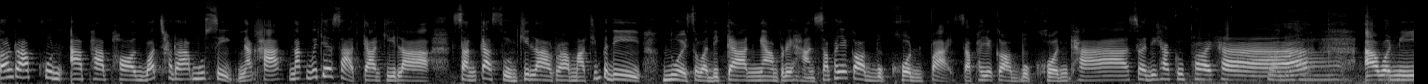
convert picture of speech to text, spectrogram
ต้อนรับคุณอาภาพรวัชระมุสิกนะคะ นักวิทยาศาสตร์การกีฬา สังกัดศูนย์กีฬารามาธิบดี หน่วยสวัสดิการงานบริหารทรัพยากรบุคคล ฝ่ายทรัพยากรบุคคลค่ะ สวัสดีค่ะครูพลอยค่ะสวัสดีค่ะ อ่าวันนี้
